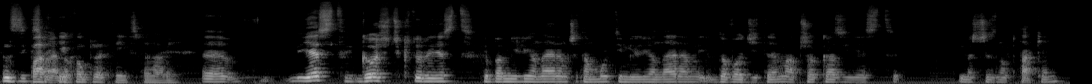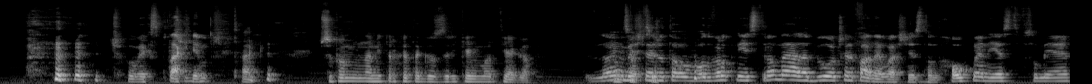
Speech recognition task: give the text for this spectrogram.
ten z Pachnie X-Menów. kompletnie X-Menami. E, Jest gość, który jest chyba milionerem, czy tam multimilionerem i dowodzi tym, a przy okazji jest mężczyzną ptakiem. Człowiek z ptakiem. Tak. Przypomina mi trochę tego z Ricka i Mortiego. No i myślę, że to w odwrotnej strony, ale było czerpane właśnie stąd. Hawkman jest w sumie,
